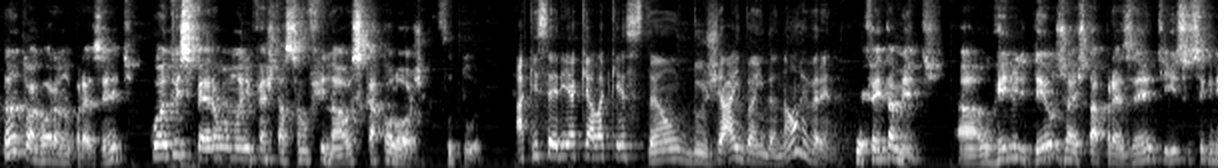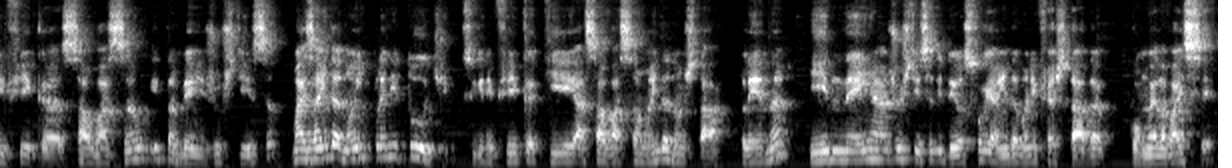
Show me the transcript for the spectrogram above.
tanto agora no presente, quanto espera uma manifestação final escatológica, futura. Aqui seria aquela questão do já e do ainda não, reverendo? Perfeitamente. Ah, o reino de Deus já está presente, isso significa salvação e também justiça, mas ainda não em plenitude. Significa que a salvação ainda não está plena e nem a justiça de Deus foi ainda manifestada como ela vai ser.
